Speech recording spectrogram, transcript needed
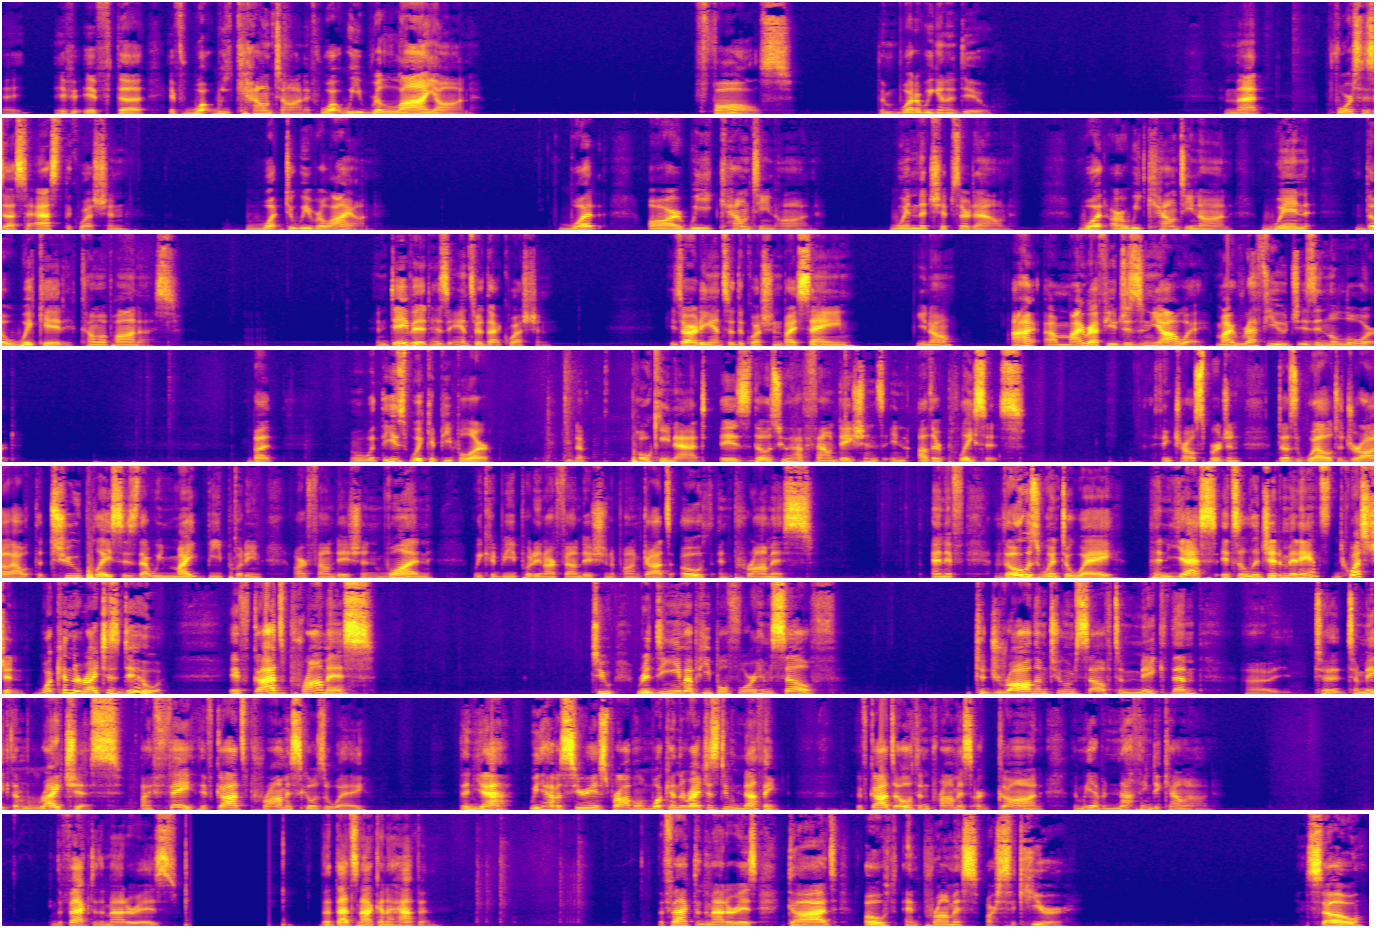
uh, if if the if what we count on, if what we rely on falls, then what are we going to do? And that forces us to ask the question what do we rely on? What are we counting on when the chips are down? What are we counting on when the wicked come upon us? And David has answered that question. He's already answered the question by saying, you know, I uh, my refuge is in Yahweh. My refuge is in the Lord. But what these wicked people are poking at is those who have foundations in other places. I think Charles Spurgeon does well to draw out the two places that we might be putting our foundation. One, we could be putting our foundation upon God's oath and promise. And if those went away, then yes, it's a legitimate answer, question. What can the righteous do? If God's promise to redeem a people for himself, to draw them to himself, to make them uh, to, to make them righteous by faith. If God's promise goes away, then yeah, we have a serious problem. What can the righteous do? Nothing. If God's oath and promise are gone, then we have nothing to count on. The fact of the matter is that that's not going to happen. The fact of the matter is, God's oath and promise are secure. So,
